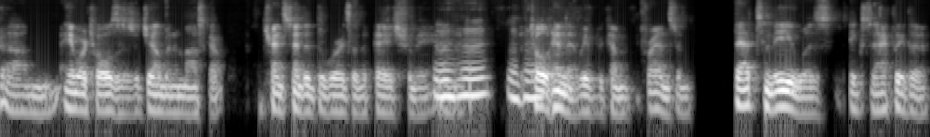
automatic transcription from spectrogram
um, Amor Towles is a gentleman in Moscow, transcended the words on the page for me. Mm-hmm, mm-hmm. told him that we've become friends. And that to me was exactly the,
